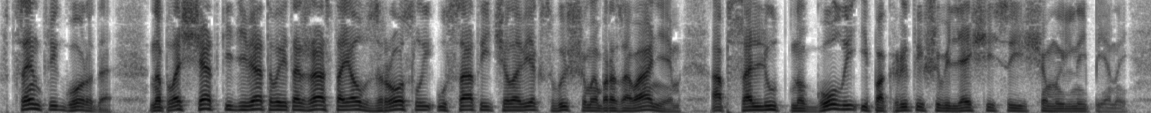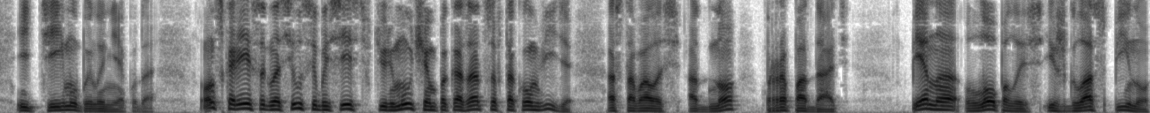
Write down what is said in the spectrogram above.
в центре города, на площадке девятого этажа стоял взрослый усатый человек с высшим образованием, абсолютно голый и покрытый шевелящейся еще мыльной пеной. Идти ему было некуда. Он скорее согласился бы сесть в тюрьму, чем показаться в таком виде. Оставалось одно — пропадать. Пена лопалась и жгла спину.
